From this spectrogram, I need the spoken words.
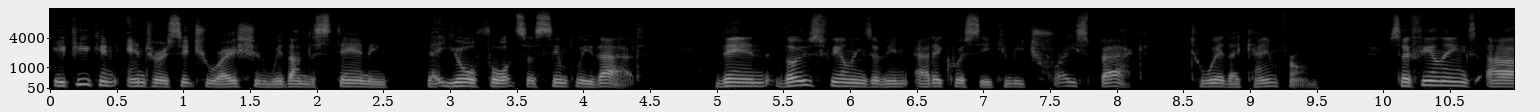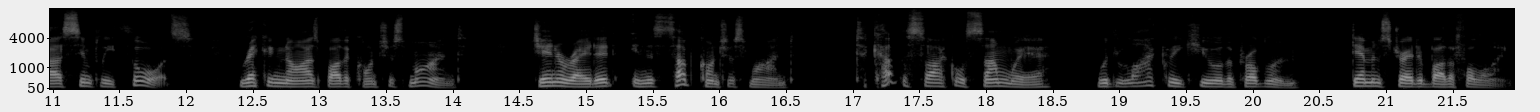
if you can enter a situation with understanding that your thoughts are simply that, then those feelings of inadequacy can be traced back to where they came from. So, feelings are simply thoughts recognized by the conscious mind, generated in the subconscious mind. To cut the cycle somewhere would likely cure the problem, demonstrated by the following.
